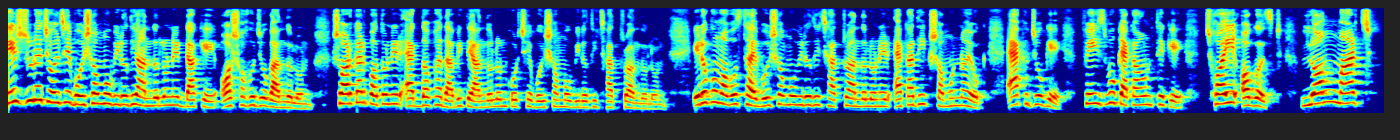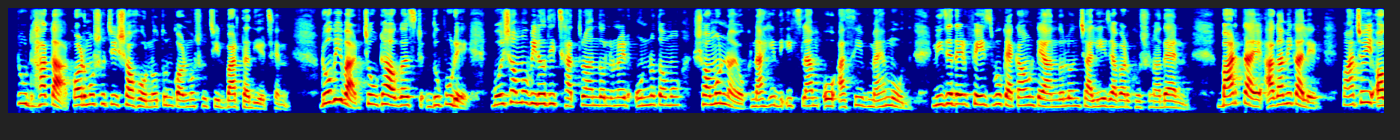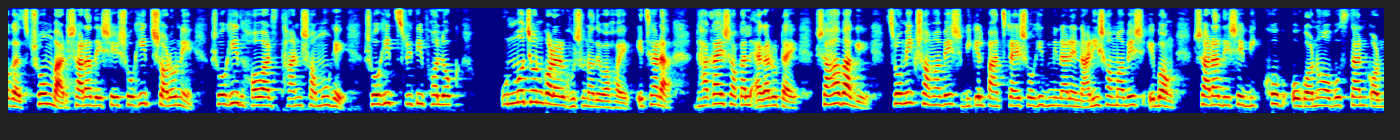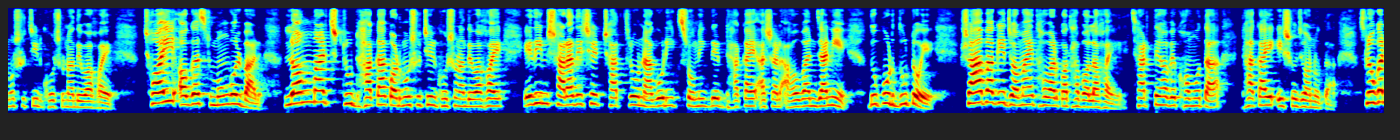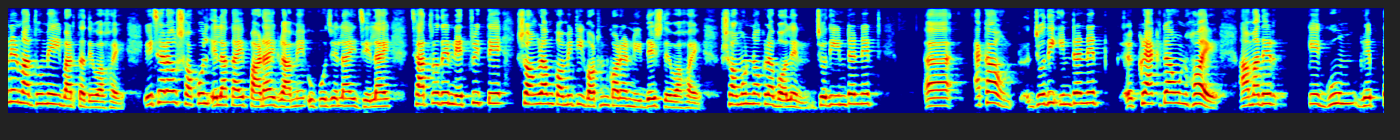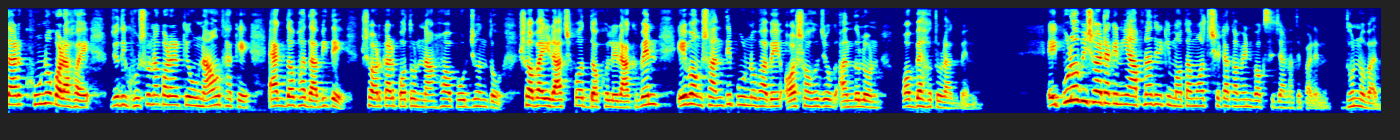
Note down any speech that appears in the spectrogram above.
দেশ জুড়ে চলছে বৈষম্য বিরোধী আন্দোলনের ডাকে অসহযোগ আন্দোলন। সরকার পতনের এক দফা দাবিতে আন্দোলন করছে বৈষম্য বিরোধী ছাত্র আন্দোলন। এরকম অবস্থায় বৈষম্য বিরোধী ছাত্র আন্দোলনের একাধিক সমন্বয়ক একযোগে ফেসবুক অ্যাকাউন্ট থেকে ছয়ই August long march to Dhaka কর্মসূচি সহ নতুন কর্মসূচির বার্তা দিয়েছেন। রবিবার চৌঠা অগস্ট দুপুরে বৈষম্য বিরোধী ছাত্র আন্দোলনের অন্যতম সমন্বয়ক নাহিদ ইসলাম ও আসিফ মাহমুদ নিজেদের ফেসবুক অ্যাকাউন্টে আন্দোলন চালিয়ে যাবার ঘোষণা দেন। বার্তায় আগামীকালের পাঁচই অগস্ট সোমবার সারা দেশে শহীদ স্মরণে শহীদ হওয়ার স্থানসমূহে শহীদ স্মৃতিফলক উন্মোচন করার ঘোষণা দেওয়া হয়। এছাড়া ঢাকায় সকাল এগারোটায় শাহবাগে শ্রমিক সমাবেশ, বিকেল পাঁচটায় শহীদ মিনারে নারী সমাবেশ এবং সারা দেশে বিক্ষোভ ও গণ অবস্থান কর্মসূচির ঘোষণা দেওয়া হয়। ছয়ই অগস্ট মঙ্গলবার লং মার্চ টু ঢাকা কর্মসূচির ঘোষণা দেওয়া হয়। এদিন সারা দেশের ছাত্র, নাগরিক, শ্রমিকদের ঢাকায় আসার আহ্বান জানিয়ে দুপুর দুটোয় শাহবাগে জমায়েত হওয়ার কথা বলা হয়। ছাড়তে হবে ক্ষমতা, ঢাকায় এসো জনতা। স্লোগানের মাধ্যমে এই বার্তা দেওয়া হয়। এছাড়াও সকল এলাকায়, পাড়ায়, গ্রামে, উপজেলায়, জেলায় ছাত্রদের নেতৃত্বে সংগ্রাম কমিটি গঠন করার নির্দেশ দেওয়া হয়। সমন্বকরা বলেন, যদি ইন্টারনেট অ্যাকাউন্ট যদি ইন্টারনেট ক্র্যাকডাউন হয়, আমাদের কে গুম, গ্রেপ্তার, খুনও করা হয়। যদি ঘোষণা করার কেউ নাও থাকে, এক দফা দাবিতে সরকার পতন না হওয়া পর্যন্ত সবাই রাজপথ দখলে রাখবেন এবং শান্তিপূর্ণভাবে অসহযোগ আন্দোলন অব্যাহত রাখবেন। এই পুরো বিষয়টাকে নিয়ে আপনাদের কি মতামত সেটা কমেন্ট বক্সে জানাতে পারেন। ধন্যবাদ।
